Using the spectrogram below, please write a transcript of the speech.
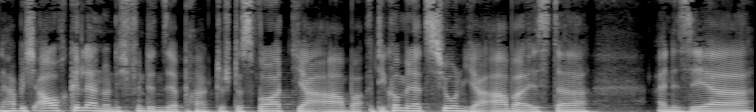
habe ich auch gelernt und ich finde den sehr praktisch. Das Wort Ja, aber, die Kombination Ja, aber ist da eine sehr.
